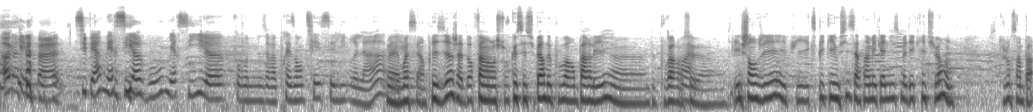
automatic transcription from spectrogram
Ok, bah, super. Merci à vous. Merci euh, pour nous avoir présenté ce livre-là. Mais Et, moi, euh, c'est un plaisir. J'adore. Enfin, je trouve que c'est super de pouvoir en parler, euh, de pouvoir euh, Ouais. se, euh, échanger et puis expliquer aussi certains mécanismes d'écriture. C'est toujours sympa.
